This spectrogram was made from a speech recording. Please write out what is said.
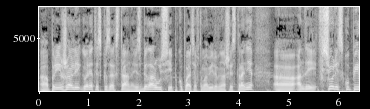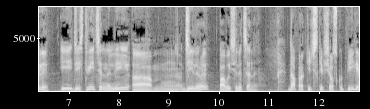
э, приезжали, говорят, из Казахстана, из Белоруссии покупать автомобили в нашей стране. Э, Андрей, все ли скупили? И действительно ли э, дилеры повысили цены? Да, практически все скупили.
